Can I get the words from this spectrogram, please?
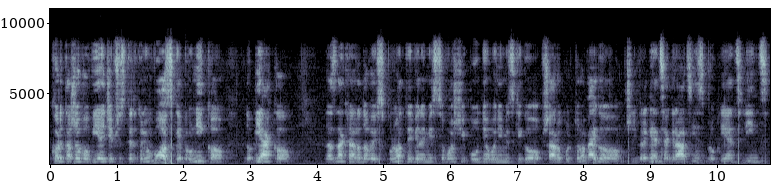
korytarzowo wjedzie przez terytorium włoskie, Brunico, Dobiako. Na znak narodowej wspólnoty wiele miejscowości południowo-niemieckiego obszaru kulturowego, czyli Bregencja, Graz, Innsbruck, Lienz, Linz,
